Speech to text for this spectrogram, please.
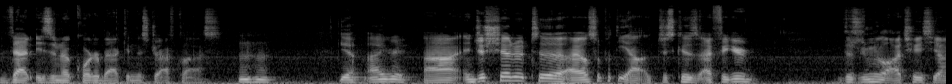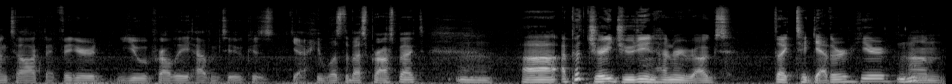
that isn't a quarterback in this draft class. Mm-hmm. Yeah, I agree. Uh, and just shout out to I also put the out just because I figured there's gonna be a lot of Chase Young talk, and I figured you would probably have him too because yeah, he was the best prospect. Mm-hmm. Uh, I put Jerry Jeudy and Henry Ruggs like together here. Mhm. Um,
